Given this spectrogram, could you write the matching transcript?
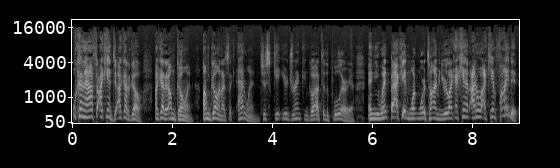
What kind of after? I can't do. I gotta go. I gotta. I'm going. I'm going. I was like, Edwin, just get your drink and go out to the pool area. And you went back in one more time, and you were like, I can't. I don't. I can't find it.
